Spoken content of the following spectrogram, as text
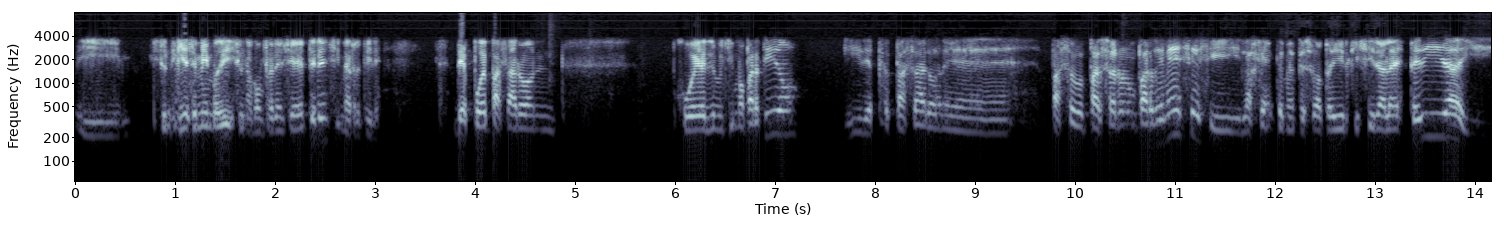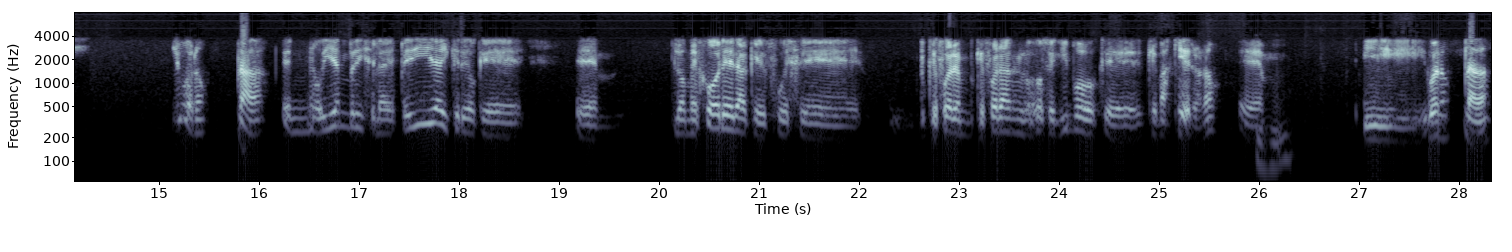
Y, y ese mismo día hice una conferencia de prensa y me retiré. Después pasaron, jugué el último partido y después pasaron eh, pasó, pasaron un par de meses y la gente me empezó a pedir que hiciera la despedida y, y bueno, nada, en noviembre hice la despedida y creo que eh, lo mejor era que fuese que fueran que fueran los dos equipos que, que más quiero, ¿no? Eh, y bueno, nada,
